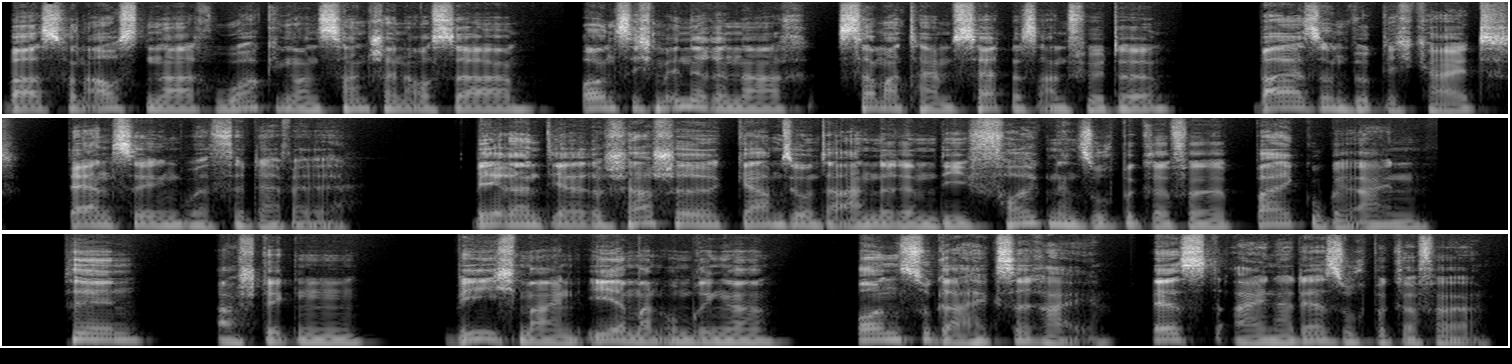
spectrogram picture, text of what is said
Was von außen nach Walking on Sunshine aussah und sich im Inneren nach Summertime Sadness anführte, war also in Wirklichkeit Dancing with the Devil. Während ihrer Recherche gaben sie unter anderem die folgenden Suchbegriffe bei Google ein. Pin, Ersticken, wie ich meinen Ehemann umbringe und sogar Hexerei ist einer der Suchbegriffe.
